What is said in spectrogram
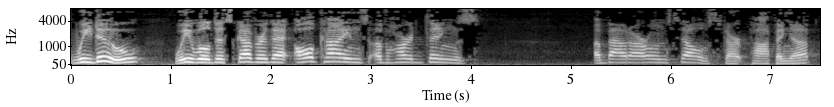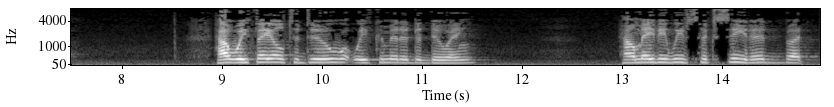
we do, we will discover that all kinds of hard things about our own selves start popping up how we fail to do what we've committed to doing, how maybe we've succeeded, but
